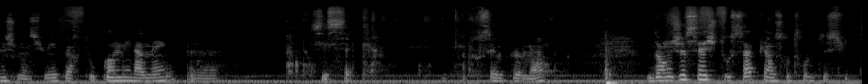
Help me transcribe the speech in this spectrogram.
je m'en suis mis partout, quand on met la main, euh, c'est sec. Tout simplement. Donc, je sèche tout ça, puis on se retrouve de suite.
